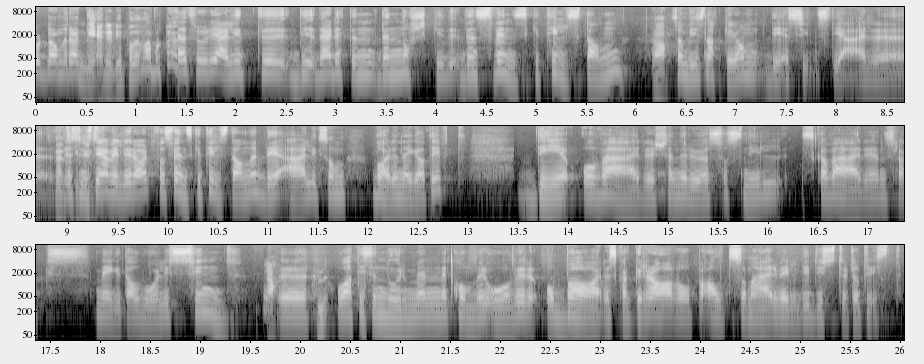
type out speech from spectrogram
hvordan reagerer de på det der borte? Jeg tror de er litt eh, Det er dette, den norske, den svenske tilstanden Ja. som vi snakker om, det syns de er eh, Det syns de er veldig rart. For svenske tilstander, det er liksom bare negativt. Det å være sjenerøs og snill skal være en slags meget alvorlig synd. Ja. Uh, og at disse nordmennene kommer over og bare skal grave opp alt som er veldig dystert og trist.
